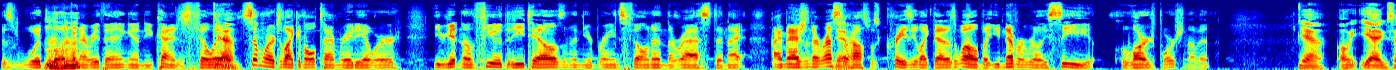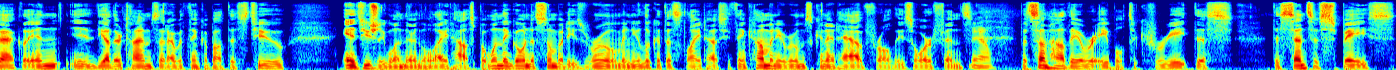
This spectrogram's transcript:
this wood look mm-hmm. and everything, and you kind of just fill yeah. in, similar to like an old time radio where you're getting a few of the details and then your brain's filling in the rest. And I, I imagine the rest yeah. of their house was crazy like that as well, but you never really see a large portion of it. Yeah. Oh, yeah, exactly. And eh, the other times that I would think about this too it's usually when they're in the lighthouse, but when they go into somebody's room and you look at this lighthouse, you think, how many rooms can it have for all these orphans? Yeah. But somehow they were able to create this, this sense of space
